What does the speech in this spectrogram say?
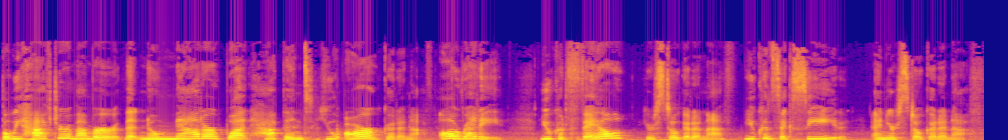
But we have to remember that no matter what happens, you are good enough already. You could fail, you're still good enough. You could succeed, and you're still good enough.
